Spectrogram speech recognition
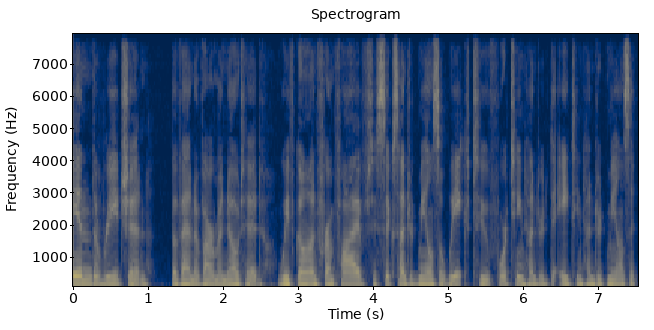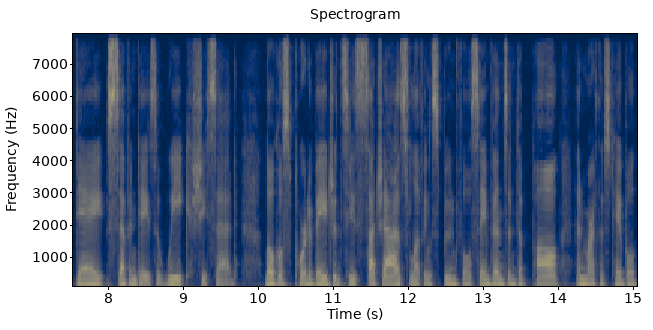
In the region, Bhavana Varma noted, we've gone from five to 600 meals a week to 1,400 to 1,800 meals a day, seven days a week, she said. Local supportive agencies such as Loving Spoonful, St. Vincent de Paul, and Martha's Table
